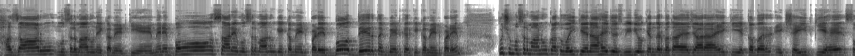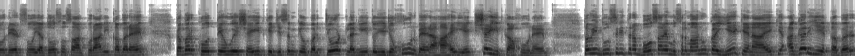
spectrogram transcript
हज़ारों मुसलमानों ने कमेंट किए हैं। मैंने बहुत सारे मुसलमानों के कमेंट पढ़े, बहुत देर तक बैठ कर के कमेंट पढ़े। कुछ मुसलमानों का तो वही कहना है जो इस वीडियो के अंदर बताया जा रहा है कि ये कब्र एक शहीद की है, सौ डेढ़ सौ या दो सौ साल पुरानी कब्र है। कब्र खोदते हुए शहीद के जिस्म के ऊपर चोट लगी तो ये जो खून बह रहा है, ये एक शहीद का खून है। तो वहीं दूसरी तरफ़ बहुत सारे मुसलमानों का ये कहना है कि अगर ये कब्र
